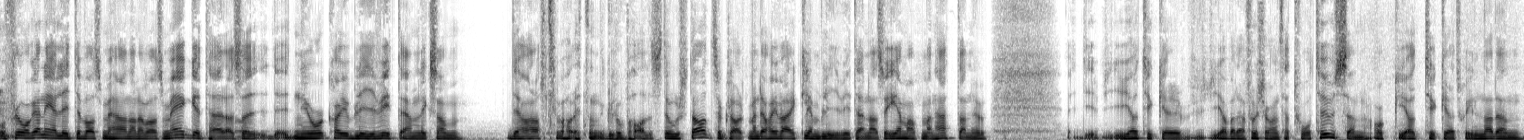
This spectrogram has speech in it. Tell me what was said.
Och frågan är lite vad som är hönan och vad som är ägget här. Alltså, New York har ju blivit en liksom det har alltid varit en global storstad såklart men det har ju verkligen blivit en, alltså är man på Manhattan nu jag tycker, jag var där första gången 2000 och jag tycker att skillnaden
